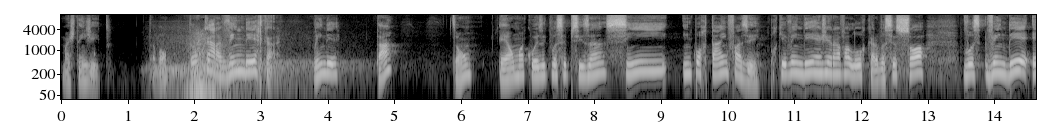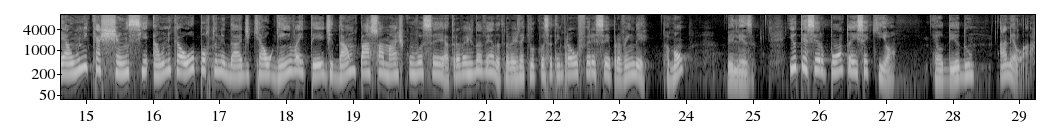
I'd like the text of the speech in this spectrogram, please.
Mas tem jeito, tá bom? Então, cara, vender, cara, vender, tá? Então, é uma coisa que você precisa se importar em fazer, porque vender é gerar valor, cara. Você só você, vender é a única chance, a única oportunidade que alguém vai ter de dar um passo a mais com você, através da venda, através daquilo que você tem para oferecer, para vender, tá bom? Beleza. E o terceiro ponto é esse aqui, ó. É o dedo anelar,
